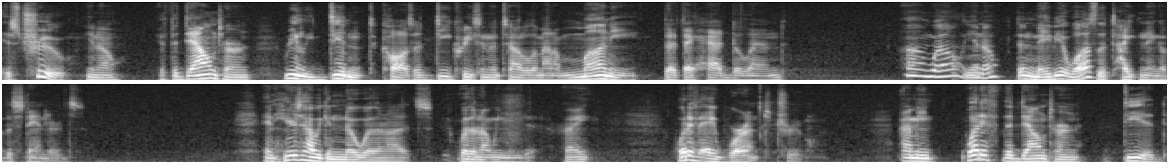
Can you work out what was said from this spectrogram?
is true, you know, if the downturn really didn't cause a decrease in the total amount of money that they had to lend, uh, well, you know, then maybe it was the tightening of the standards. And here's how we can know whether or not it's whether or not we need it, right? What if A weren't true? I mean, what if the downturn did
